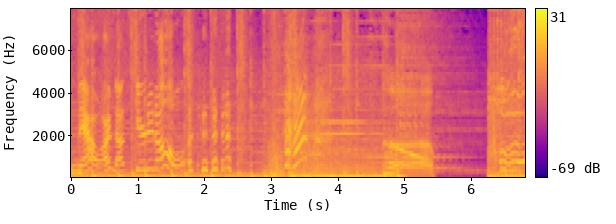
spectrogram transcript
Now I'm not scared at all. Huh. Why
